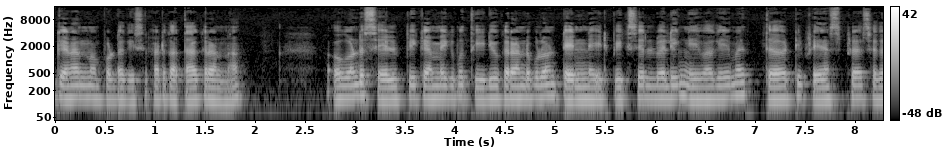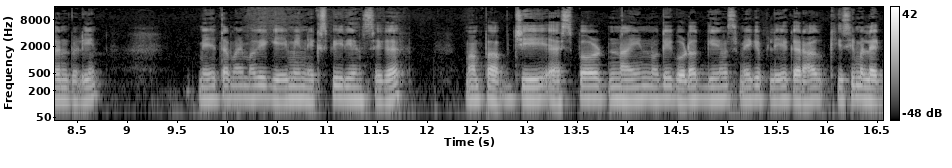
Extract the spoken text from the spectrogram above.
ගැන මම පොඩ්ඩක් ඉස්සරහට කතා කරන්නම්. ඔගොන්ට සෙල්ෆි කැම එකමුත් වීඩියෝ කරන්න පුළුවන් 1080 පික්සල් වලින් ඒ වගේම 30 ෆ්‍රේම්ස් per second වලින්. මේ තමයි මගේ ගේමින් එක්ස්පීරියන්ස් එක. මම PUBG Asphalt 9 වගේ ගොඩක් ගේම්ස් මේකේ ප්ලේ කරා කිසිම ලැග්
